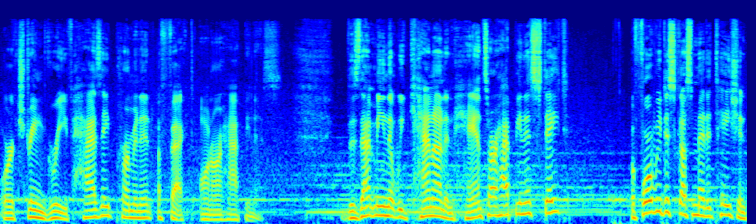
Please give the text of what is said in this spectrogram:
or extreme grief has a permanent effect on our happiness. Does that mean that we cannot enhance our happiness state? Before we discuss meditation,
